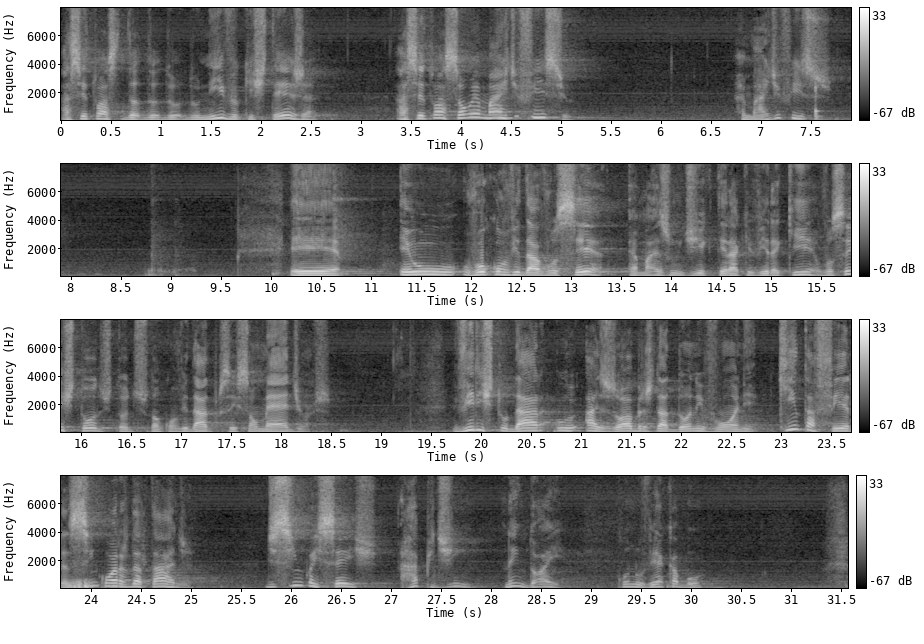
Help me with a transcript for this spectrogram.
a situação, do, do, do nível que esteja, a situação é mais difícil. É mais difícil. É, eu vou convidar você, é mais um dia que terá que vir aqui, vocês todos, todos estão convidados, porque vocês são médiums, vir estudar o, as obras da Dona Ivone, quinta-feira, 5 horas da tarde, de 5 às 6, rapidinho, nem dói, quando vê, acabou.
